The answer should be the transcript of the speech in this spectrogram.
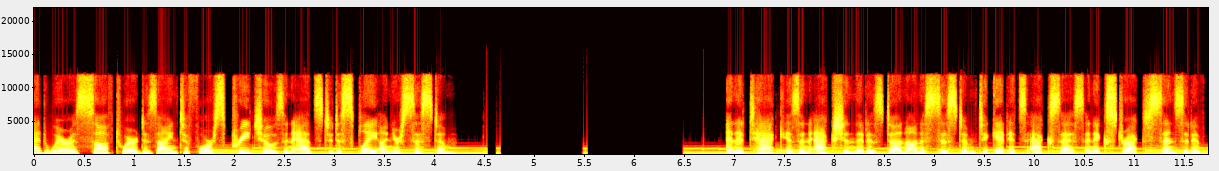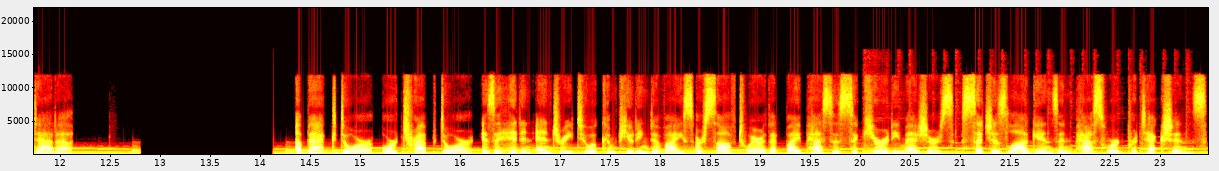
Adware is software designed to force pre-chosen ads to display on your system. An attack is an action that is done on a system to get its access and extract sensitive data. A backdoor, or trapdoor, is a hidden entry to a computing device or software that bypasses security measures, such as logins and password protections.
